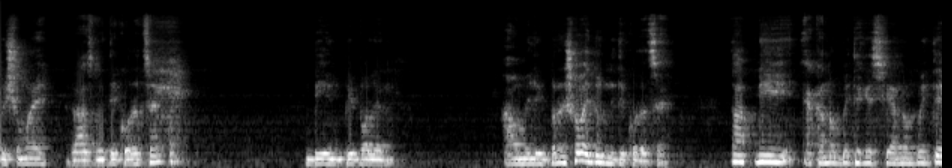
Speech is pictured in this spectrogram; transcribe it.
ওই সময় রাজনীতি করেছে বিএনপি বলেন, আওয়ামী লীগ বলেন, সবাই দুর্নীতি করেছে। তা আপনি একানব্বই থেকে ছিয়ানব্বইতে,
